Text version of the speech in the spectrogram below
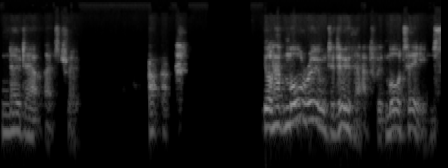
No doubt that's true. Uh, you'll have more room to do that with more teams.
